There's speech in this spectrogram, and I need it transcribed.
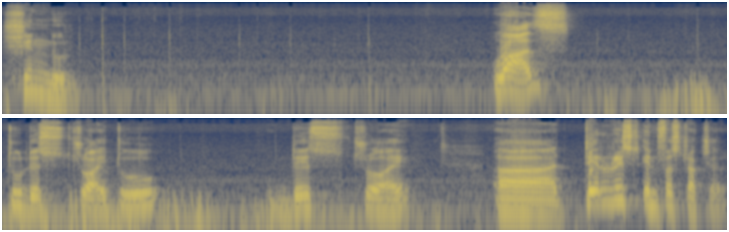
sindoor was to destroy to destroy uh, terrorist infrastructure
